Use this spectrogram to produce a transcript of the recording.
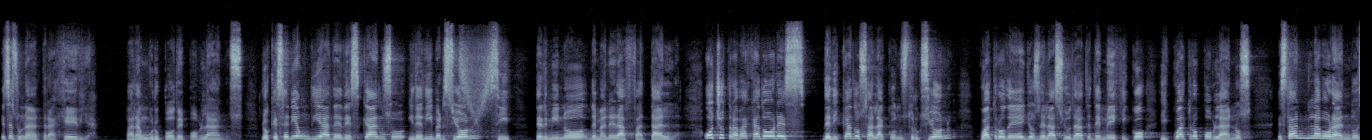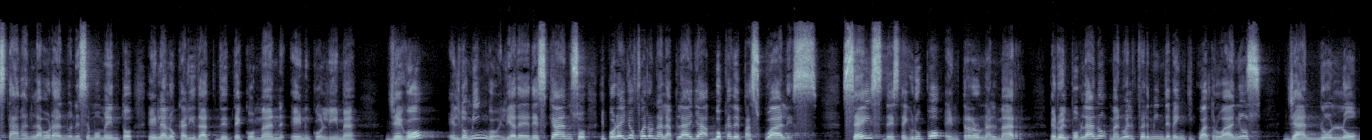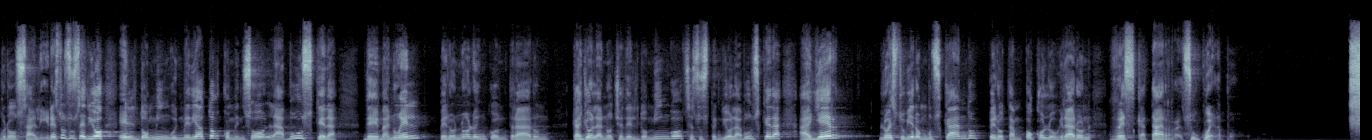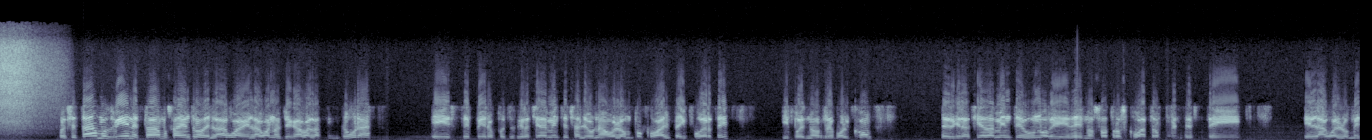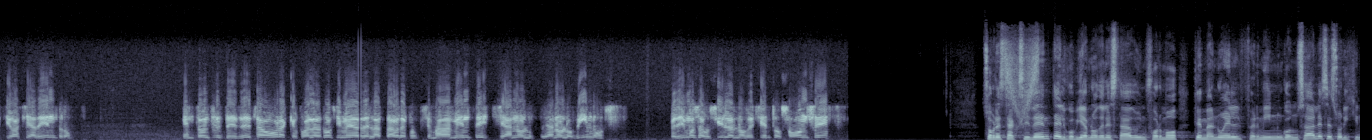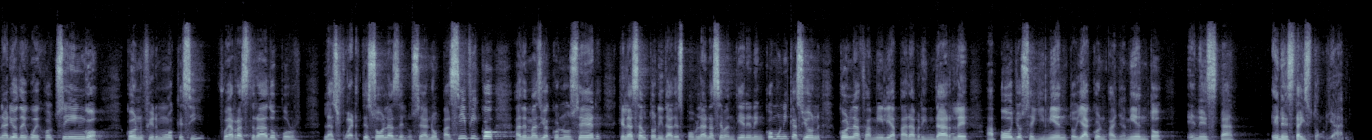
Esa es una tragedia para un grupo de poblanos. Lo que sería un día de descanso y de diversión, sí, terminó de manera fatal. Ocho trabajadores dedicados a la construcción, cuatro de ellos de la Ciudad de México y cuatro poblanos, están laborando, estaban laborando en ese momento en la localidad de Tecomán, en Colima. Llegó el domingo, el día de descanso, y por ello fueron a la playa Boca de Pascuales. Seis de este grupo entraron al mar, pero el poblano Manuel Fermín, de 24 años, ya no logró salir. Esto sucedió el domingo. Inmediato comenzó la búsqueda de Manuel, pero no lo encontraron. Cayó la noche del domingo, se suspendió la búsqueda. Ayer lo estuvieron buscando, pero tampoco lograron rescatar su cuerpo. Pues estábamos bien, estábamos adentro del agua, el agua nos llegaba a la cintura, este, pero pues desgraciadamente salió una ola un poco alta y fuerte y pues nos revolcó. Desgraciadamente uno de, nosotros cuatro, pues este, el agua lo metió hacia adentro. Entonces, desde esa hora que fue a las dos y media de la tarde aproximadamente, ya no, ya no lo vimos. Pedimos auxilio al 911. Sobre este accidente, el gobierno del estado informó que Manuel Fermín González es originario de Huejotzingo. Confirmó que sí, fue arrastrado por las fuertes olas del Océano Pacífico. Además dio a conocer que las autoridades poblanas se mantienen en comunicación con la familia para brindarle apoyo, seguimiento y acompañamiento en esta, en esta historia.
